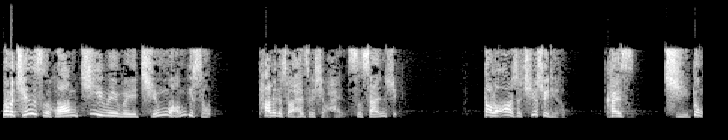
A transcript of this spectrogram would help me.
那么秦始皇继位为秦王的时候，他那个时候还是个小孩，十三岁。到了二十七岁的时候，开始启动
